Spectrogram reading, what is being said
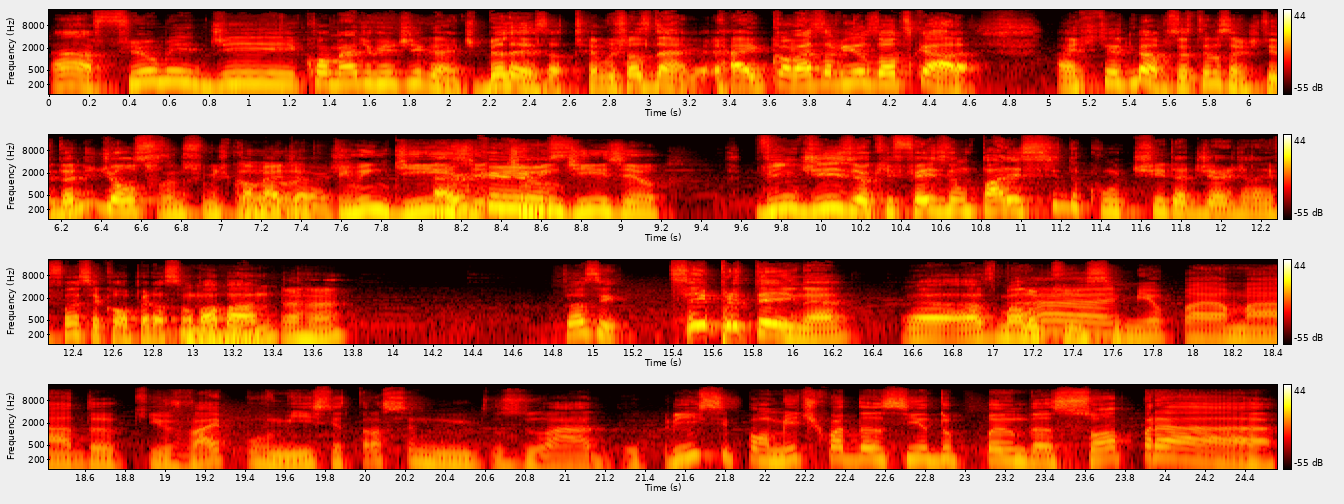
Ah, filme de comédia com gente gigante. Beleza, temos Schwarzenegger. Aí começa a vir os outros caras. A gente tem. Não, pra vocês terem noção, a gente tem Danny Jones fazendo filme de comédia Uh, hoje. Vin Diesel, tinha Vin. Diesel. Vin Diesel, que fez um parecido com o Tira de Jardim na Infância, com a Operação Babá. Aham. Então, assim, sempre tem, né? Ah, As Ai, maluquices. meu pai amado, que vai por mim, esse troço é muito zoado. Principalmente com a dancinha do panda, só pra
